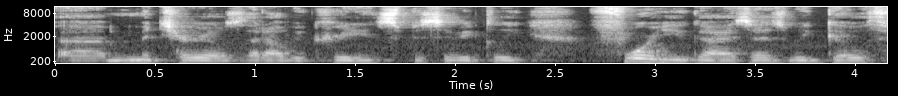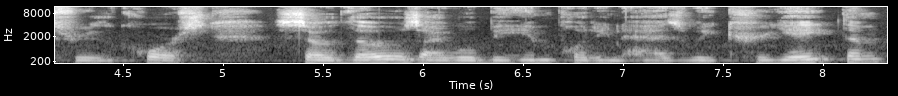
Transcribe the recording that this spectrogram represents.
uh, materials that I'll be creating specifically for you guys as we go through the course. So those I will be inputting as we create them,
